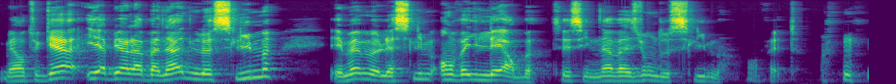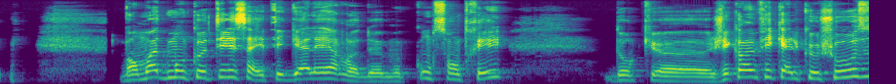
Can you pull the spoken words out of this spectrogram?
Mais en tout cas, il y a bien la banane, le slim, et même la slim envahit l'herbe. Tu sais, c'est une invasion de slim, en fait. bon, moi, de mon côté, ça a été galère de me concentrer. Donc, euh, j'ai quand même fait quelque chose.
